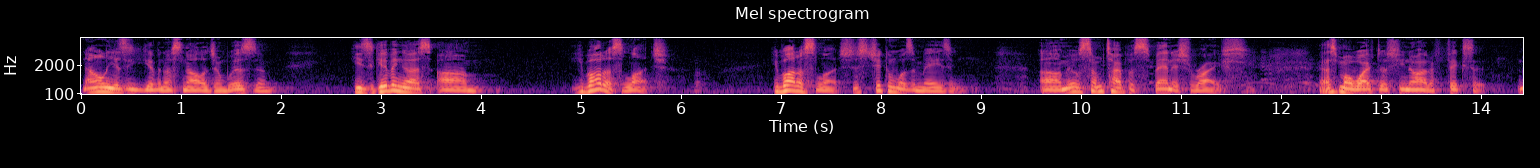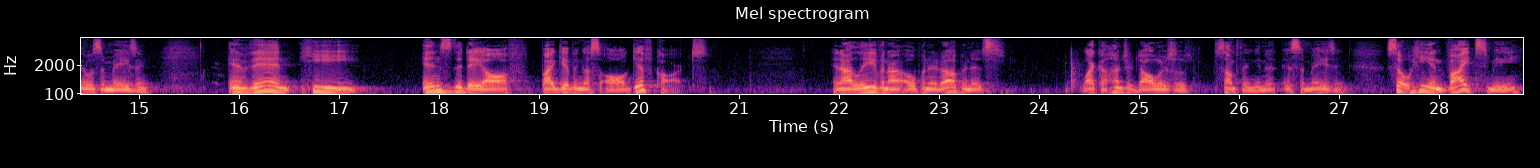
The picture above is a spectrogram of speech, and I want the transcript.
not only is he giving us knowledge and wisdom, he's giving us um, he bought us lunch. He bought us lunch. This chicken was amazing. Um, it was some type of Spanish rice. That's my wife, does she know how to fix it? And it was amazing. And then he ends the day off by giving us all gift cards. And I leave and I open it up, and it's like a $100 of something, and it's amazing. So he invites me,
